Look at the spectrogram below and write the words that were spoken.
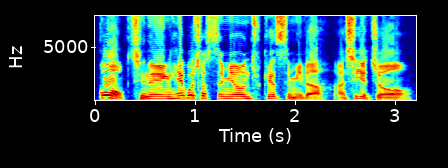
꼭 진행해 보셨으면 좋겠습니다. 아시겠죠?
